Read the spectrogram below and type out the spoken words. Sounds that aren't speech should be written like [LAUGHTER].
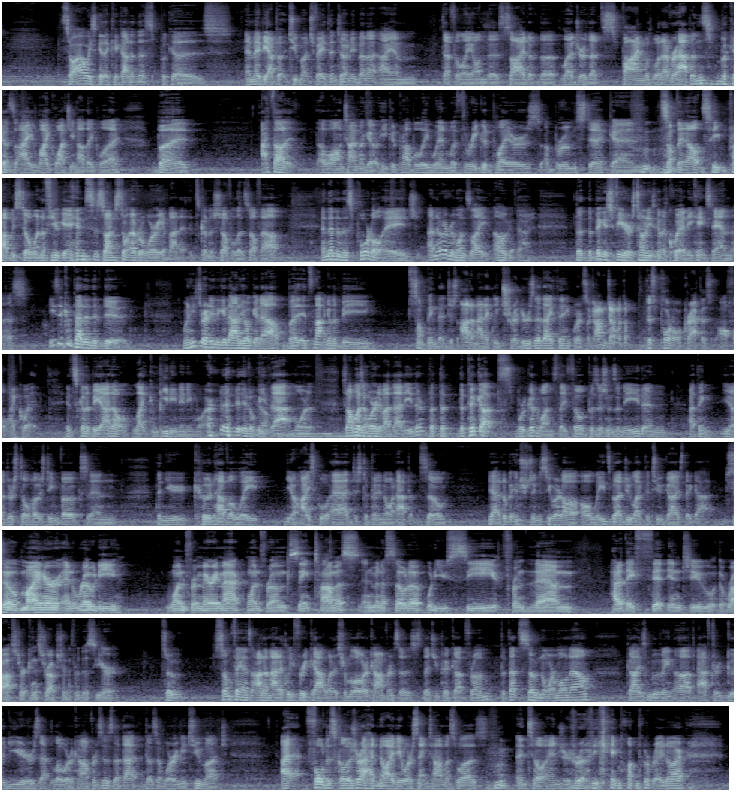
So I always get a kick out of this because, and maybe I put too much faith in Tony Bennett. I am definitely on the side of the ledger that's fine with whatever happens [LAUGHS] because I like watching how they play. But I thought it, a long time ago he could probably win with three good players, a broomstick, and [LAUGHS] something else. He'd probably still win a few [LAUGHS] games. So I just don't ever worry about it. It's going to shuffle itself out. And then in this portal age, I know everyone's like, oh, God. The, the biggest fear is Tony's going to quit. He can't stand this. He's a competitive dude. When he's ready to get out, he'll get out, but it's not going to be something that just automatically triggers it, I think, where it's like, I'm done with the, this portal crap is awful, I quit. It's going to be, I don't like competing anymore. [LAUGHS] It'll be that more. So I wasn't worried about that either, but the, the pickups were good ones. They filled positions of need, and I think, you know, they're still hosting folks, and then you could have a late, you know, high school ad just depending on what happens. So, yeah, it'll be interesting to see where it all, all leads, but I do like the two guys they got. So Minor and Rohde, one from Merrimack, one from St. Thomas in Minnesota. What do you see from them? How do they fit into the roster construction for this year? So some fans automatically freak out when it's from lower conferences that you pick up from, but that's so normal now. Guys moving up after good years at lower conferences that that doesn't worry me too much. I, full disclosure, I had no idea where St. Thomas was [LAUGHS] until Andrew [LAUGHS] Rohde came on the radar,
